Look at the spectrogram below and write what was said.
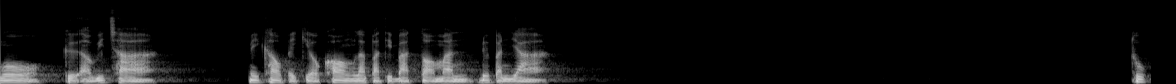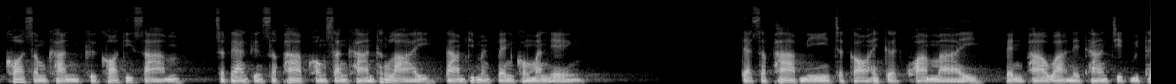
โง่ๆคืออวิชชา ไม่เข้าไปเกี่ยวข้องและปฏิบัติต่อมันด้วยปัญญา ทุกข้อสำคัญคือข้อที่สามแสดงถึงสภาพของสังขารทั้งหลายตามที่มันเป็นของมันเอง แต่สภาพนี้จะก่อให้เกิดความหมายเป็นภาวะในทางจิตวิท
